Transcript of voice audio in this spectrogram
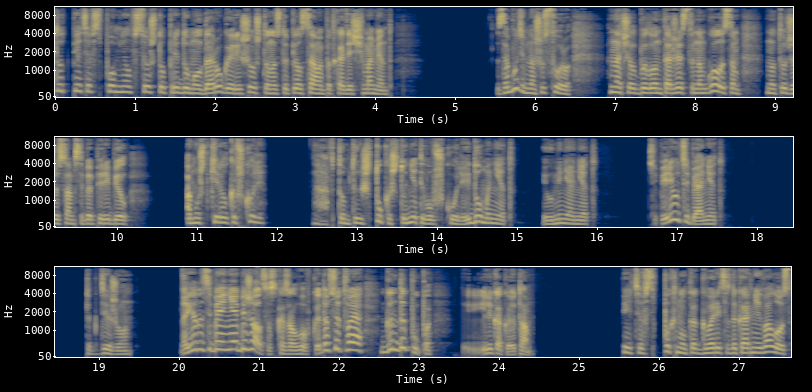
Тут Петя вспомнил все, что придумал дорога, и решил, что наступил самый подходящий момент — забудем нашу ссору?» Начал был он торжественным голосом, но тут же сам себя перебил. «А может, Кириллка в школе?» «А, в том-то и штука, что нет его в школе, и дома нет, и у меня нет. Теперь и у тебя нет». «Так где же он?» «А я на тебя и не обижался», — сказал Вовка. «Это все твоя гандепупа, или как ее там?» Петя вспыхнул, как говорится, до корней волос.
